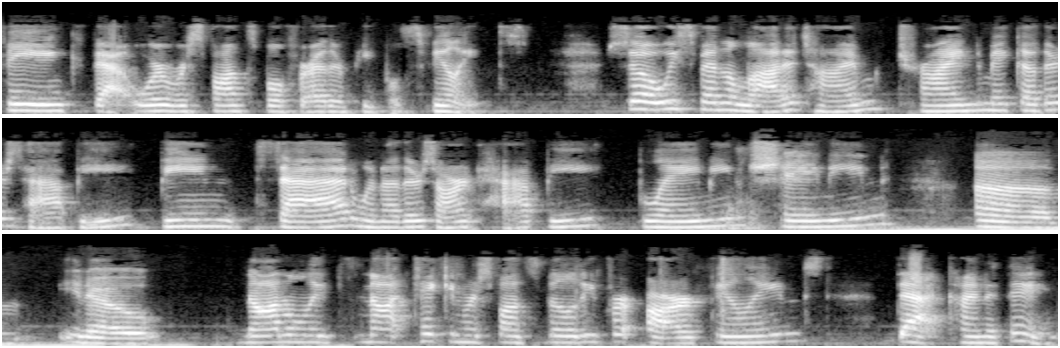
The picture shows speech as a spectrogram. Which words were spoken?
think that we're responsible for other people's feelings. So we spend a lot of time trying to make others happy, being sad when others aren't happy, blaming, shaming, um, you know, not only not taking responsibility for our feelings, that kind of thing.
